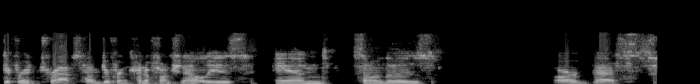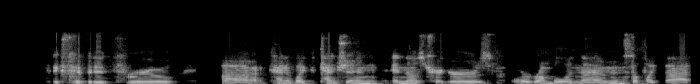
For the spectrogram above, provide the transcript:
different traps have different kind of functionalities, and some of those are best exhibited through uh, kind of like tension in those triggers or rumble in them and stuff like that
